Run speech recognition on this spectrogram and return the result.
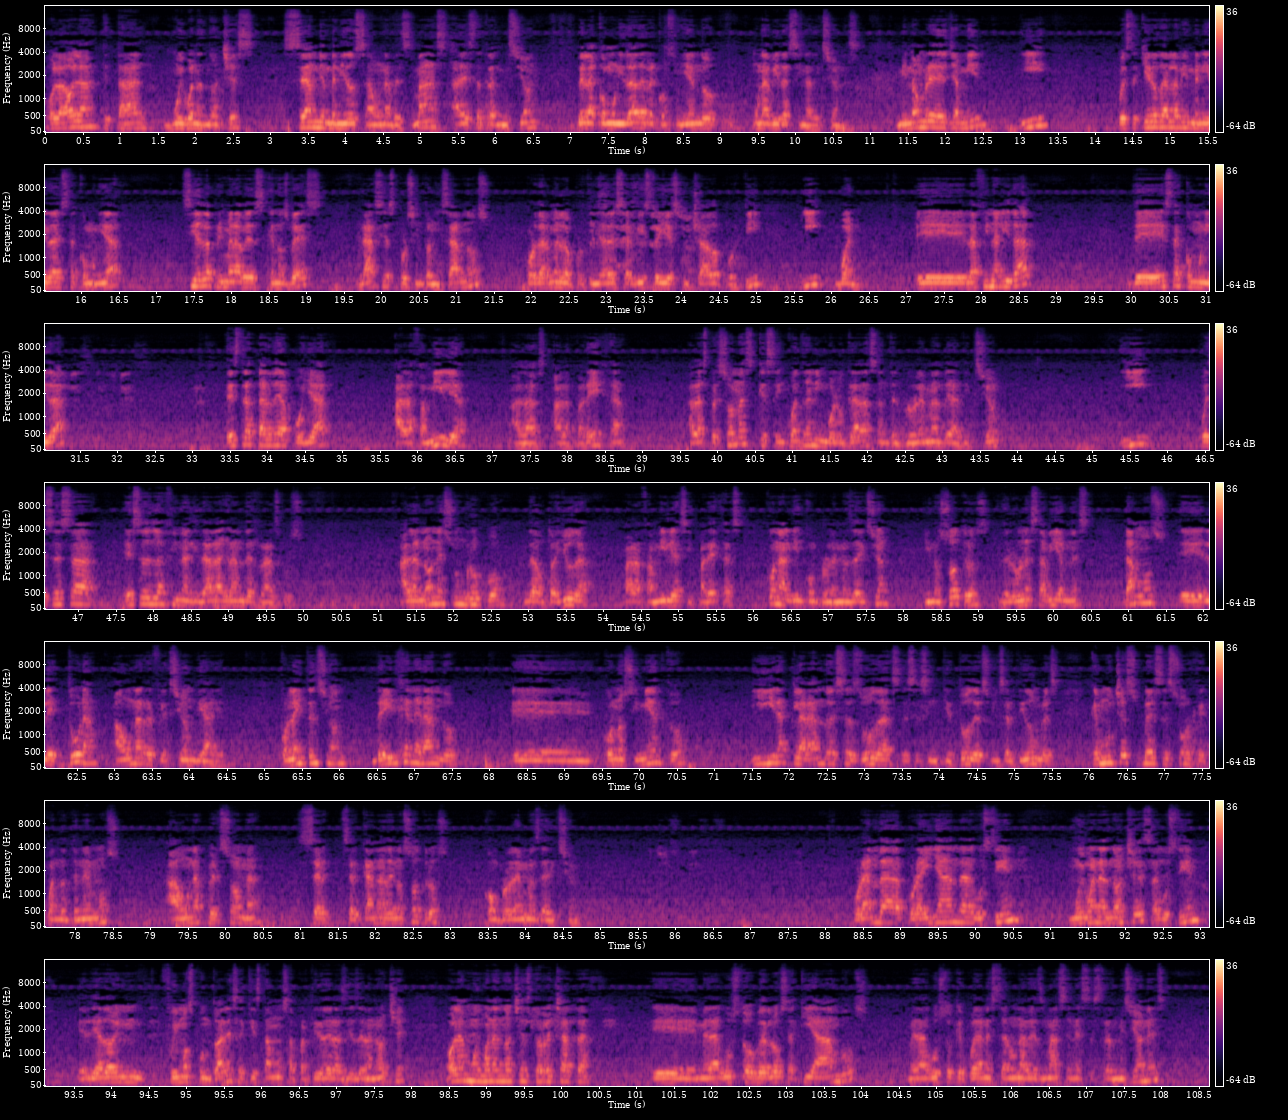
Hola, hola, ¿qué tal? Muy buenas noches. Sean bienvenidos a una vez más a esta transmisión de la comunidad de Reconstruyendo una vida sin adicciones. Mi nombre es Yamil y pues te quiero dar la bienvenida a esta comunidad. Si es la primera vez que nos ves, gracias por sintonizarnos, por darme la oportunidad de ser visto y escuchado por ti. Y bueno, eh, la finalidad de esta comunidad es tratar de apoyar a la familia, a, las, a la pareja, a las personas que se encuentran involucradas ante el problema de adicción. Y pues esa, esa es la finalidad a grandes rasgos. Alanon es un grupo de autoayuda para familias y parejas con alguien con problemas de adicción y nosotros, de lunes a viernes, damos eh, lectura a una reflexión diaria, con la intención de ir generando eh, conocimiento y ir aclarando esas dudas, esas inquietudes o incertidumbres que muchas veces surge cuando tenemos a una persona cercana de nosotros con problemas de adicción. Por, anda, por ahí ya anda Agustín. Muy buenas noches, Agustín. El día de hoy fuimos puntuales, aquí estamos a partir de las 10 de la noche. Hola, muy buenas noches, Torre Chata. Eh, me da gusto verlos aquí a ambos. Me da gusto que puedan estar una vez más en estas transmisiones.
